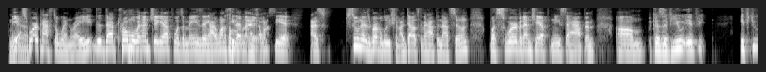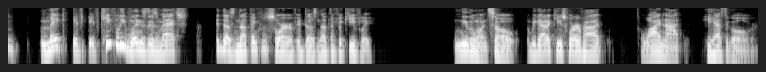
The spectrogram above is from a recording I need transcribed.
Yeah, Yeah. Swerve has to win, right? He, that promo with. MJF was amazing. I want to see that match. yeah. I want to see it as soon as Revolution. I doubt it's going to happen that soon, but Swerve and MJF needs to happen. Um, because if you if you- if you make if if Keith Lee wins this match, it does nothing for Swerve. It does nothing for Keith Lee. Neither one. So we got to keep Swerve hot. Why not? He has to go over.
